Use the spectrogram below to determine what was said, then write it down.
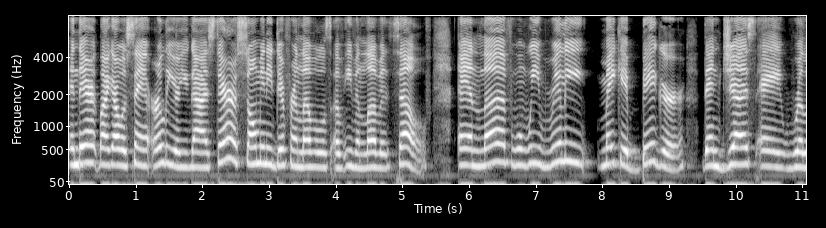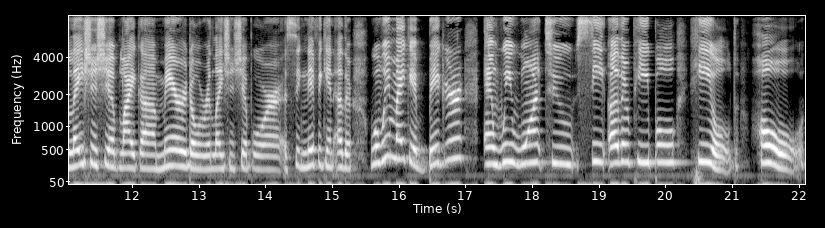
And there, like I was saying earlier, you guys, there are so many different levels of even love itself. And love, when we really make it bigger than just a relationship like a marital relationship or a significant other, when we make it bigger and we want to see other people healed, whole,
